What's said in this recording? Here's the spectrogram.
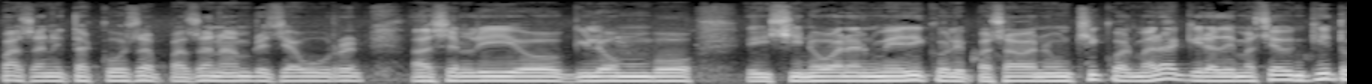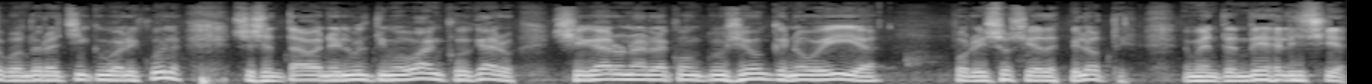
pasan estas cosas, pasan hambre, se aburren, hacen lío, quilombo, y si no van al médico, le pasaban a un chico al mará, que era demasiado inquieto cuando era chico, iba a la escuela, se sentaba en el último banco, y claro, llegaron a la conclusión que no veía por eso sea despelote. ¿Me entendés, Alicia?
